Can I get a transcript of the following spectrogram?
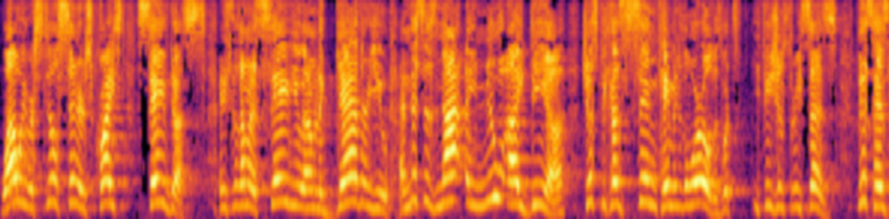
while we were still sinners, Christ saved us. And He says, I'm going to save you and I'm going to gather you. And this is not a new idea just because sin came into the world, is what Ephesians 3 says. This has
